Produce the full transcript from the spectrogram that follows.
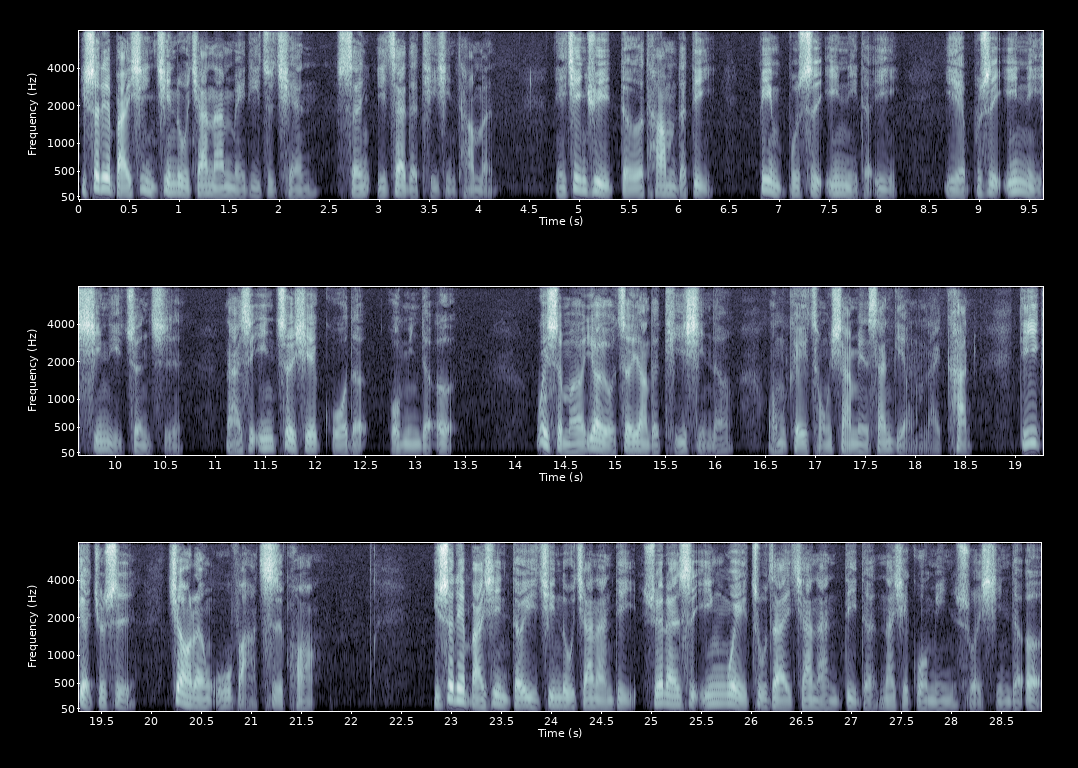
以色列百姓进入迦南美地之前，神一再的提醒他们：你进去得他们的地，并不是因你的意。也不是因你心里正直，乃是因这些国的国民的恶。为什么要有这样的提醒呢？我们可以从下面三点我们来看。第一个就是叫人无法自夸。以色列百姓得以进入迦南地，虽然是因为住在迦南地的那些国民所行的恶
